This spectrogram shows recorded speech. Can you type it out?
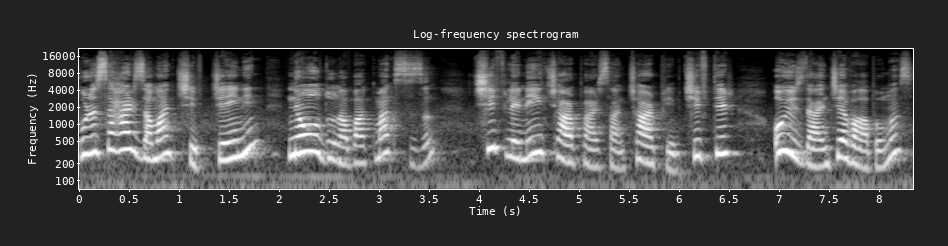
burası her zaman çift. C'nin ne olduğuna bakmaksızın çiftle neyi çarparsan çarpayım çifttir. O yüzden cevabımız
